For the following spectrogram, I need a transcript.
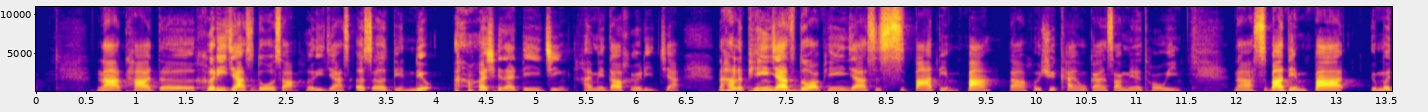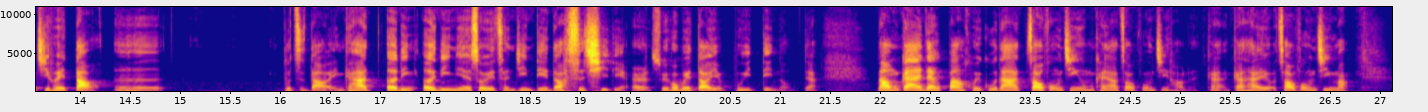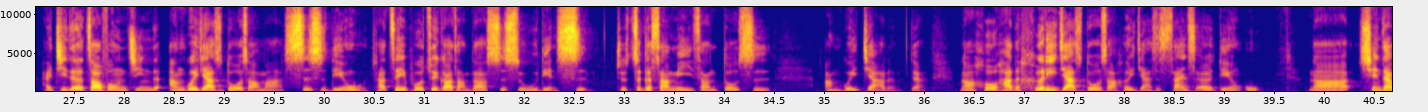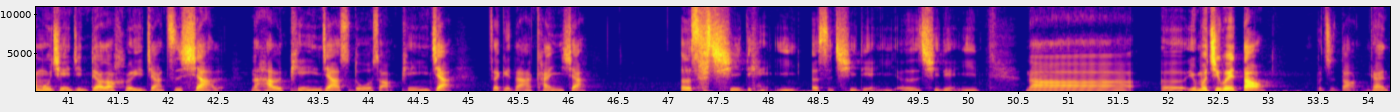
那它的合理价是多少？合理价是二十二点六，现在第一金还没到合理价。那它的便宜价是多少？便宜价是十八点八。大家回去看我刚才上面的投影，那十八点八有没有机会到？呃，不知道哎、你看它二零二零年的时候也曾经跌到十七点二，所以会不会到也不一定哦，对啊。那我们刚才在帮回顾大家兆丰金，我们看一下兆丰金好了，看刚才有兆丰金嘛，还记得兆丰金的昂贵价是多少吗？四十点五，它这一波最高涨到四十五点四，就这个上面以上都是昂贵价了，对。然后它的合理价是多少？合理价是三十二点五，那现在目前已经掉到合理价之下了。那它的便宜价是多少？便宜价再给大家看一下，二十七点一，二十七点一，二十七点一。那呃有没有机会到？不知道。你看，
